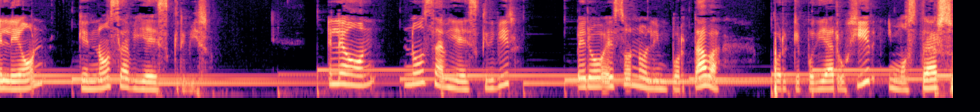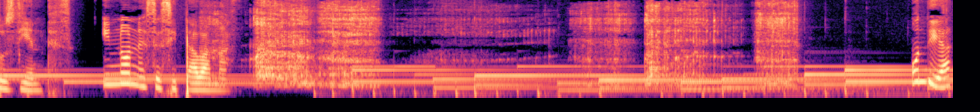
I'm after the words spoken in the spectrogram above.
El león que no sabía escribir. El león no sabía escribir, pero eso no le importaba, porque podía rugir y mostrar sus dientes, y no necesitaba más. Un día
